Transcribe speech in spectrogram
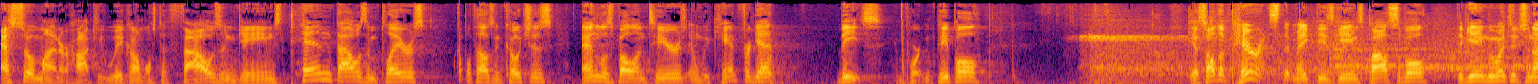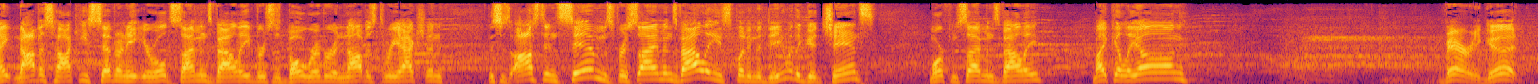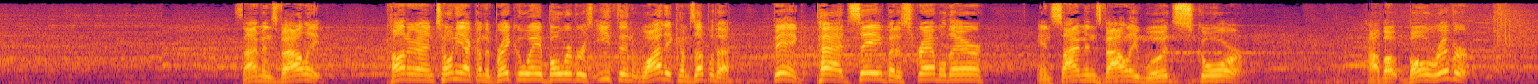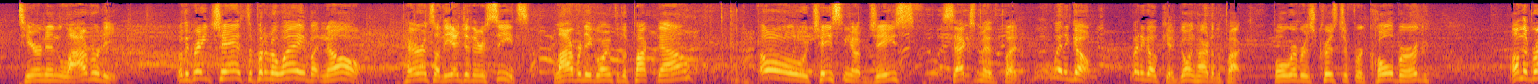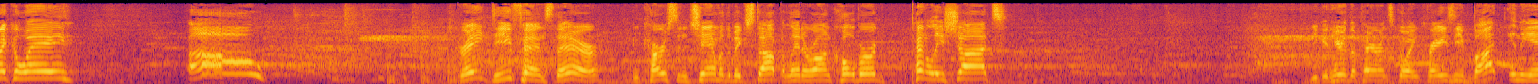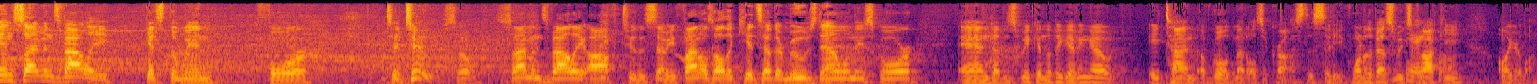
Esso Minor Hockey Week, almost a thousand games, 10,000 players, a couple thousand coaches, endless volunteers, and we can't forget these important people. Yes, all the parents that make these games possible. The game we went to tonight, novice hockey, seven and eight year old Simons Valley versus Bow River in novice three action. This is Austin Sims for Simons Valley, splitting the D with a good chance. More from Simons Valley. Micah Leong. Very good. Simons Valley. Connor Antoniak on the breakaway. Bow Rivers Ethan Wiley comes up with a big pad save, but a scramble there. And Simons Valley would score. How about Bow River? Tiernan Laverty with a great chance to put it away, but no. The parents on the edge of their seats. Laverty going for the puck now. Oh, chasing up Jace Sexsmith, but way to go. Way to go, kid. Going hard to the puck. Bow Rivers Christopher Kohlberg on the breakaway. Oh! Great defense there. And Carson Chan with a big stop, but later on, Kohlberg, penalty shot. You can hear the parents going crazy, but in the end, Simons Valley gets the win four to two. So Simons Valley off to the semifinals. All the kids have their moves down when they score, and uh, this weekend they'll be giving out a ton of gold medals across the city. One of the best weeks Very of hockey cool. all year long.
